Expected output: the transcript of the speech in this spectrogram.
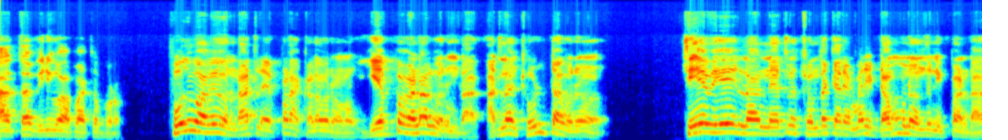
அதைத்தான் விரிவாக பார்க்க போகிறோம் பொதுவாகவே ஒரு நாட்டில் எப்படா கலவரம் வரும் எப்போ வேணாலும் வரும்டா. அதெல்லாம் சொல்லிட்டா வரும். தேவையே இல்லாத நேரத்தில் சொந்தக்காரன் மாதிரி டம்முன்னு வந்து நிற்பான்டா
